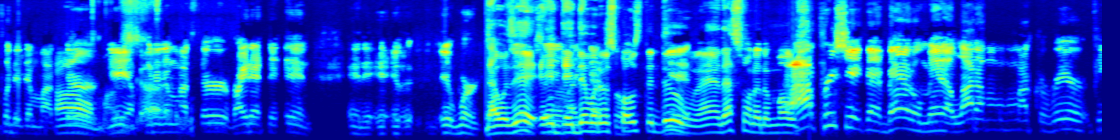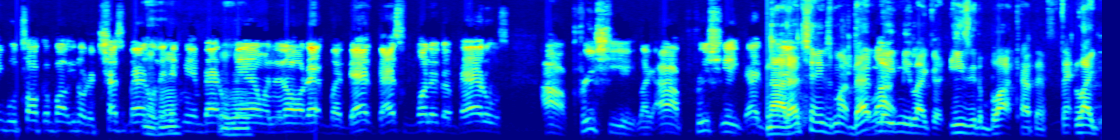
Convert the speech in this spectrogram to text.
put it in my oh third. My yeah, God. I put it in my third right at the end and it, it, it worked. That was you know it. It, it like did what it was so, supposed to do, yeah. man. That's one of the most. I appreciate that battle, man. A lot of my career, people talk about you know the chess battle mm-hmm. and the hitman battle mm-hmm. now and, and all that, but that that's one of the battles I appreciate. Like I appreciate that. Nah, that changed my. That made me like an Eazy to block captain. Like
